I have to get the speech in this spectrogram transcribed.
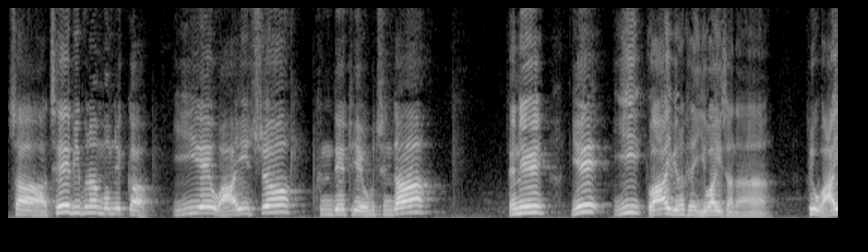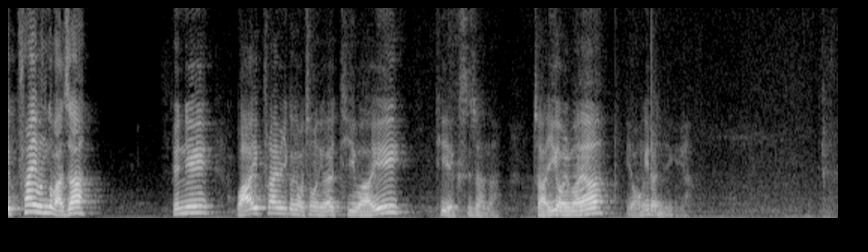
자, 제 미분하면 뭡니까? 2의 y죠? 근데 뒤에 뭐 붙인다? 되니? 얘 2y 미분은 그냥 2y잖아. 그리고 y 프라임은 거 맞아? 됐니? y 프라임이니까 그냥 마찬가지야. dy dx잖아. 자, 이게 얼마야? 0이란 얘기야.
